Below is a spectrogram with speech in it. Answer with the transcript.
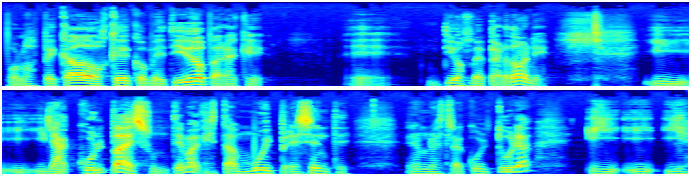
por los pecados que he cometido para que eh, Dios me perdone. Y, la culpa es un tema que está muy presente en nuestra cultura y,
